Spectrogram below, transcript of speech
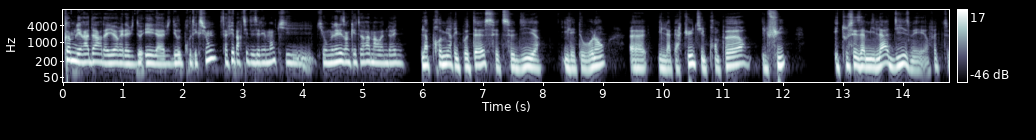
comme les radars d'ailleurs et la vidéo de protection, ça fait partie des éléments qui, ont mené les enquêteurs à Marwan Bereni. La première hypothèse, c'est de se dire, il est au volant, euh, il la percute, il prend peur, il fuit. Et tous ces amis-là disent, mais en fait,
